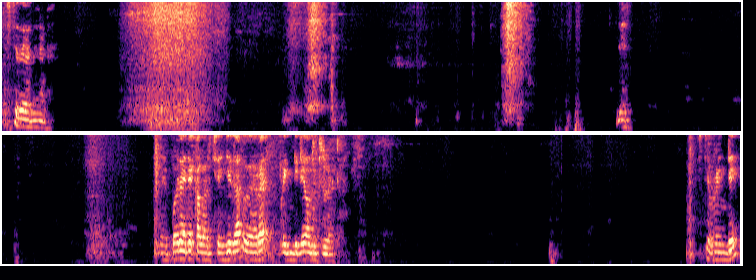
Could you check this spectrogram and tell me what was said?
ജസ്റ്റ് ഇത്. അതേപോലെ അതിന്റെ കളർ ചേഞ്ച് ചെയ്താൽ വേറെ പ്രിന്റിൽ വന്നിട്ടുള്ള കേട്ടോ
